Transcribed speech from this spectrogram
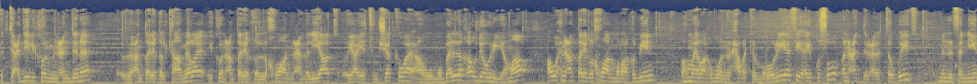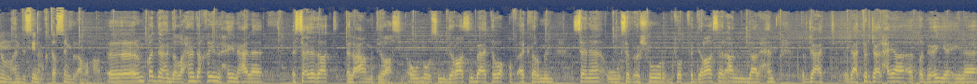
التعديل يكون من عندنا عن طريق الكاميرا يكون عن طريق الإخوان العمليات جايتهم شكوى أو مبلغ أو دوريه ما أو إحنا عن طريق الإخوان المراقبين وهم يراقبون الحركة المرورية في أي قصور نعدل على التوقيت من الفنيين والمهندسين المختصين بالأمر هذا. آه، المقدم عبد الله إحنا داخلين الحين على استعدادات العام الدراسي. أو الموسم الدراسي بعد توقف أكثر من سنة وسبع شهور بتوقف الدراسة. الآن لله الحمد رجعت قاعد ترجع الحياة الطبيعية إلى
